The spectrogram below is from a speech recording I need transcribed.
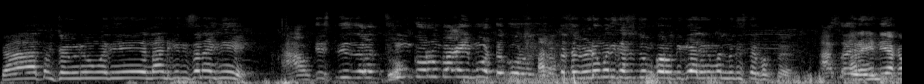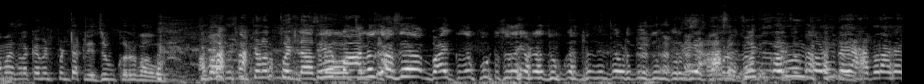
त्या तुमच्या व्हिडिओमध्ये लांडगी दिसत नाही ती? जरा झूम करून बघा मोठं करून. आता तसं कसं झूम करू? ती गॅलरी मधनं दिसतंय फक्त. अरे ह्यांनी एका माणसाला कमेंट पण टाकली झूम करून भाऊ. विचारात पडला ते माणूस असं बायकोचा फोटो सुद्धा एवढा झूम करत नसेल तेवढं ते झूम करत असं zoom करून करून ते हाताला अशा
